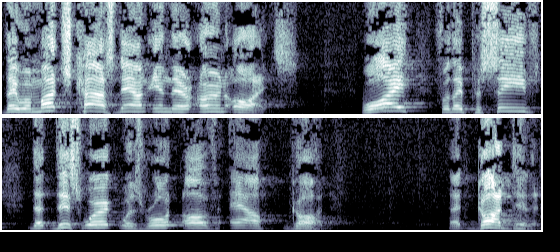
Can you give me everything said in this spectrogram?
they were much cast down in their own eyes. Why? For they perceived that this work was wrought of our God that God did it.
